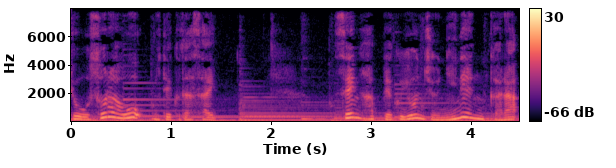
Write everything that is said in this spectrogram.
今日空を見てください。1842年から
